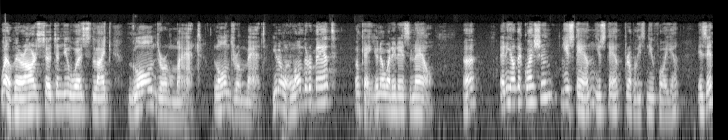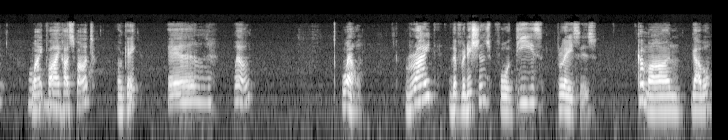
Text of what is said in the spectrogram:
Well, there are certain new words like laundromat. Laundromat. You know a laundromat? Okay, you know what it is now. Huh? Any other question? Newsstand. Newsstand probably is new for you. Is it? Wi-Fi hotspot. Okay. And well, well, write definitions for these places. Come on, Gabo,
